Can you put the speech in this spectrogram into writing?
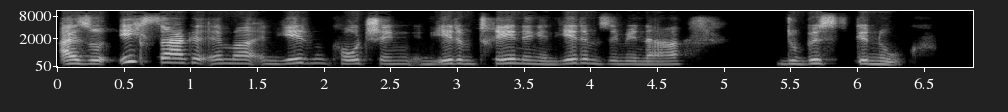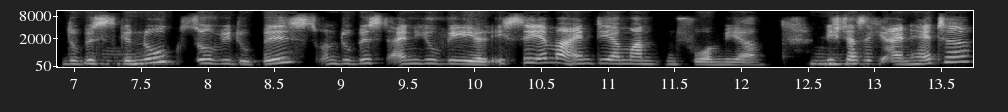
also ich sage immer in jedem Coaching, in jedem Training, in jedem Seminar, du bist genug. Du bist mhm. genug, so wie du bist, und du bist ein Juwel. Ich sehe immer einen Diamanten vor mir. Mhm. Nicht, dass ich einen hätte,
